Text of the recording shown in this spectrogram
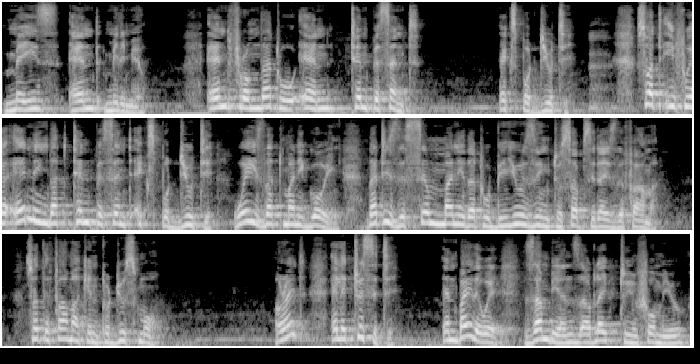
maize and meal. And from that, we'll earn 10% export duty. So that if we are earning that 10% export duty, where is that money going? That is the same money that we'll be using to subsidize the farmer. So that the farmer can produce more. All right? Electricity. And by the way, Zambians, I would like to inform you,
